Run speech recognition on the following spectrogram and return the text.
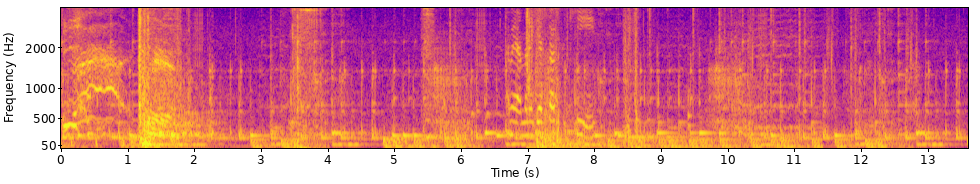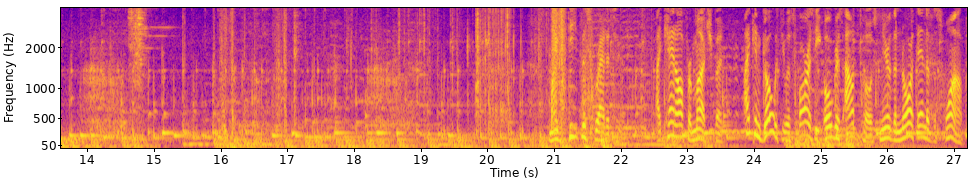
I mean, I'm gonna guess that's the key. My deepest gratitude. I can't offer much, but I can go with you as far as the ogre's outpost near the north end of the swamp.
